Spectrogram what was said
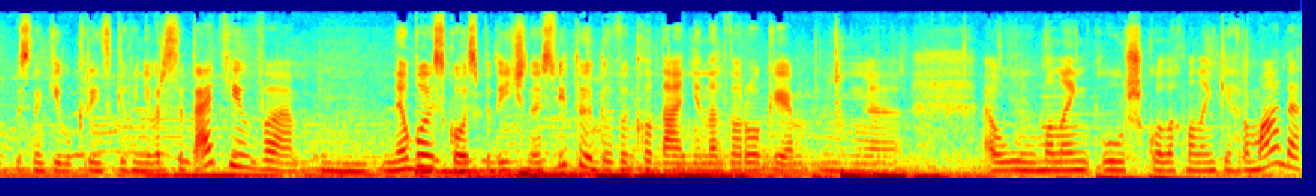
випускників українських університетів, не обов'язково з педагогічною освітою до викладання на два роки. У малень... у школах маленьких громадах,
